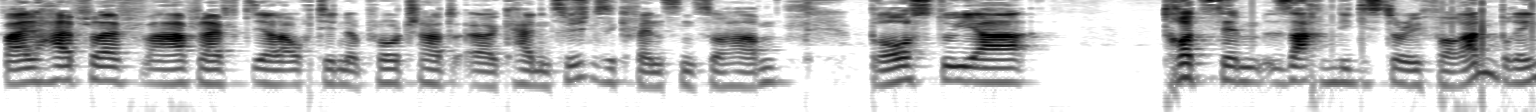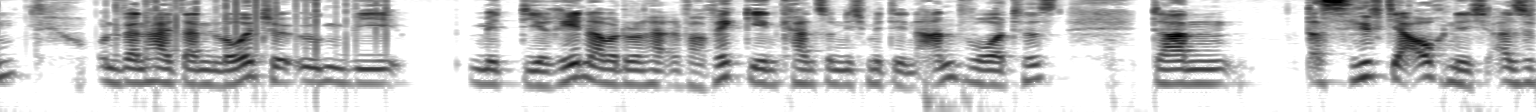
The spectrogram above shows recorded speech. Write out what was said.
weil Half-Life Half-Life ja auch den Approach hat, äh, keine Zwischensequenzen zu haben, brauchst du ja trotzdem Sachen, die die Story voranbringen. Und wenn halt dann Leute irgendwie mit dir reden, aber du dann halt einfach weggehen kannst und nicht mit denen antwortest, dann das hilft ja auch nicht. Also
